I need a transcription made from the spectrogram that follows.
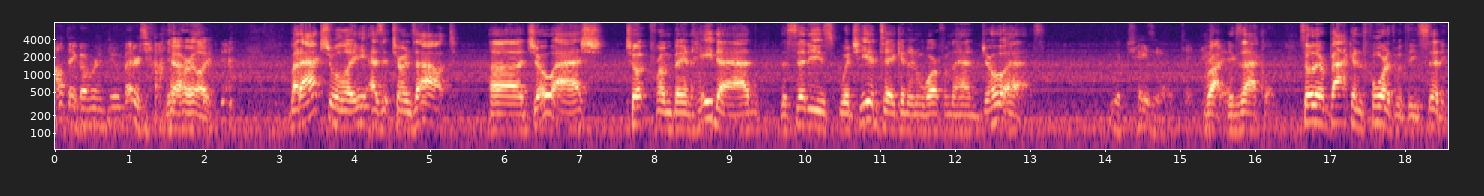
I'll take over and do a better job. Yeah, really. But actually, as it turns out, uh, Joash took from Ben Hadad the cities which he had taken in war from the hand of Jehoahaz. Which Hazael would take. Right, exactly. So they're back and forth with these cities.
